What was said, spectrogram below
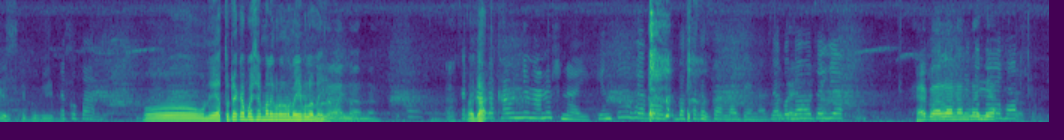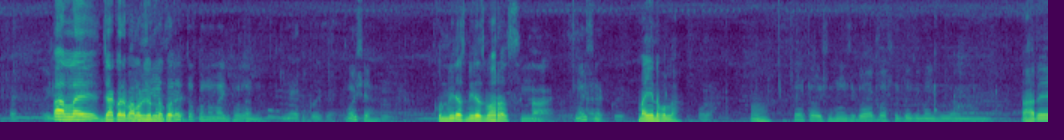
আছে গুবি ও উনি এত টাকা পয়সা মানে কোনো কোনো মাই পোলা নাই? মানুষ নাই কিন্তু হ্যাঁ বাচ্চা কাচ্চা আল্লাহ দেয় না। যাগো দেখা যায় হ্যাঁ গো নাম লইয়া। আল্লাহ যা করে ভালোর জন্য করে। তো কোনো মাইক ফোলা নেই। নেট কোন মিরাজ? মিরাজ মহারাজ? মাইয়ে হইছে না। বলা আরে।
